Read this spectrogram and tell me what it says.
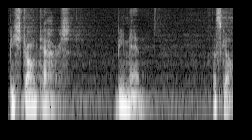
Be strong towers. Be men. Let's go.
